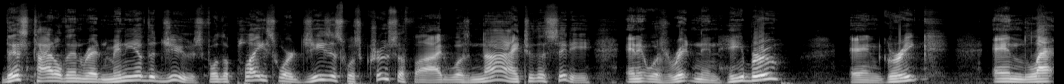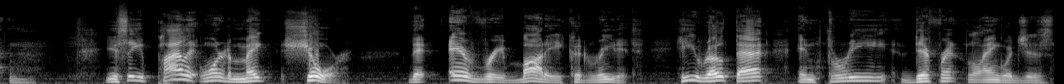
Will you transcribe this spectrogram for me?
This title then read many of the Jews, for the place where Jesus was crucified was nigh to the city, and it was written in Hebrew and Greek and Latin. You see, Pilate wanted to make sure that everybody could read it. He wrote that, in three different languages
